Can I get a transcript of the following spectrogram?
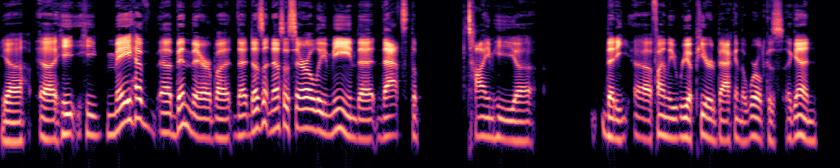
yeah uh he he may have uh, been there but that doesn't necessarily mean that that's the time he uh that he uh finally reappeared back in the world. Cuz again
